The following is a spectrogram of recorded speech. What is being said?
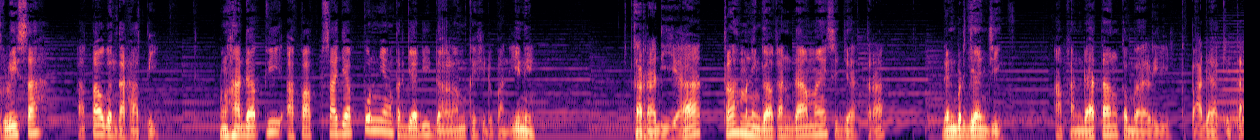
gelisah, atau gentar hati menghadapi apa saja pun yang terjadi dalam kehidupan ini. Karena dia telah meninggalkan damai sejahtera dan berjanji akan datang kembali kepada kita.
